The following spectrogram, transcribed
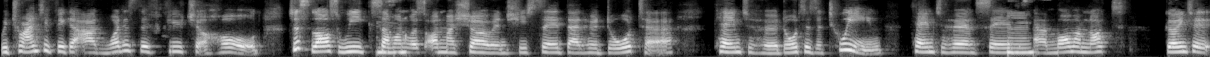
we're trying to figure out what does the future hold. Just last week, mm-hmm. someone was on my show and she said that her daughter came to her. Daughter's a tween, came to her and said, mm-hmm. uh, "Mom, I'm not going to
